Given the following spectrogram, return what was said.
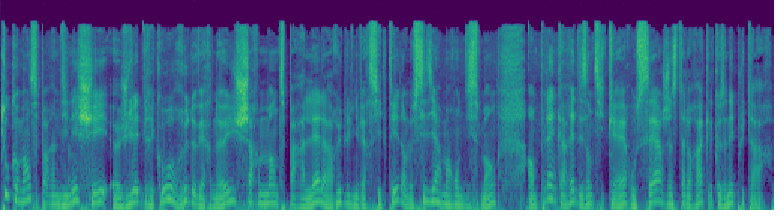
Tout commence par un dîner chez euh, Juliette Gréco, rue de Verneuil, charmante parallèle à la rue de l'Université, dans le 6e arrondissement, en plein carré des antiquaires, où Serge installera quelques années plus tard.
